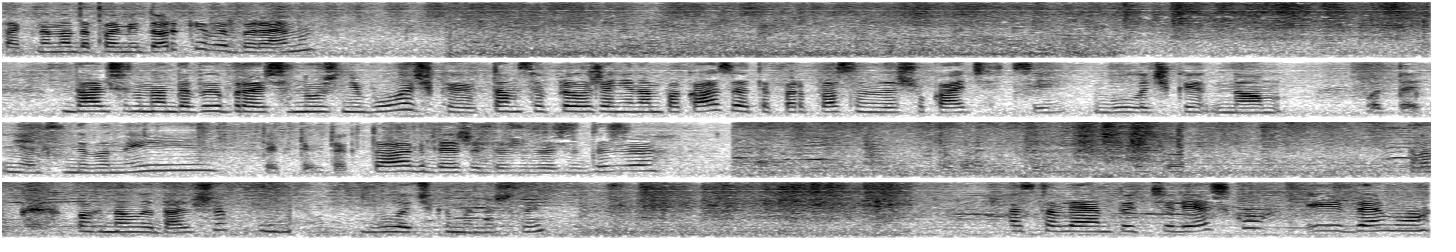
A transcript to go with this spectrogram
Так, нам треба помідорки, вибираємо. Далі нам треба вибрати нужні булочки. Там все в приложенні нам показує. Тепер просто треба шукати ці булочки нам. От, те- ні, це не вони. Так, так, так, так. Де же, де же, де же, де же. Так, погнали далі. Булочки ми знайшли. Оставляємо тут тележку і йдемо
